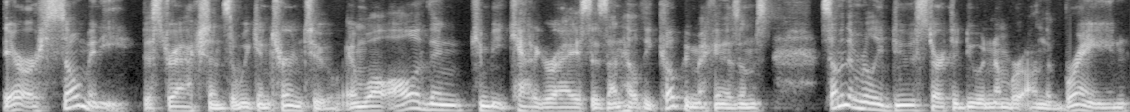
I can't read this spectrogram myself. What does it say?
there are so many distractions that we can turn to. And while all of them can be categorized as unhealthy coping mechanisms, some of them really do start to do a number on the brain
